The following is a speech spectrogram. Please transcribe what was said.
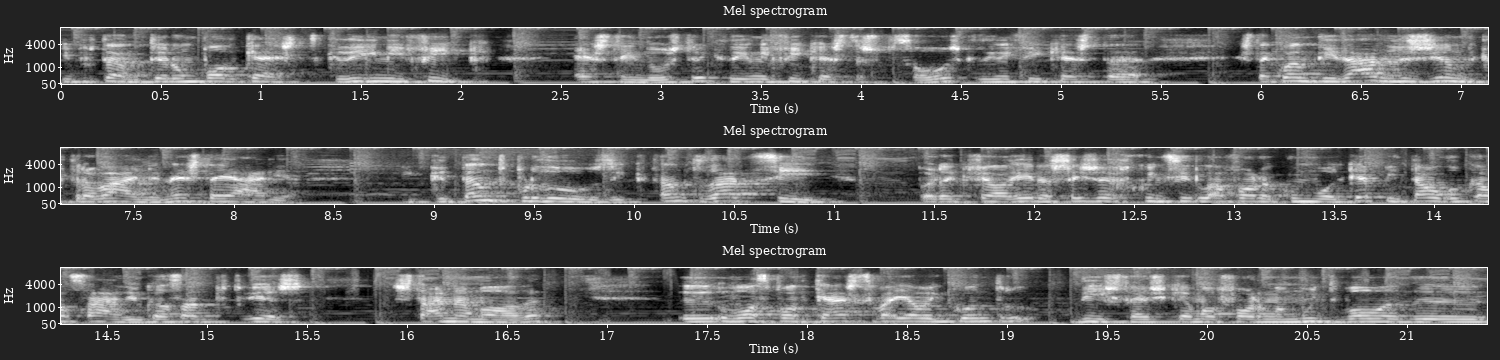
e, portanto, ter um podcast que dignifique esta indústria, que dignifique estas pessoas, que dignifique esta, esta quantidade de gente que trabalha nesta área e que tanto produz e que tanto dá de si para que Felgueiras seja reconhecido lá fora como a capital do calçado e o calçado português está na moda, o vosso podcast vai ao encontro disto. Acho que é uma forma muito boa de,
